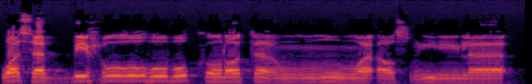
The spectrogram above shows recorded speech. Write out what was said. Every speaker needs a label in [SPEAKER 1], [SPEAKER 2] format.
[SPEAKER 1] وَسَبِّحُوهُ بُكْرَةً وَأَصِيلًا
